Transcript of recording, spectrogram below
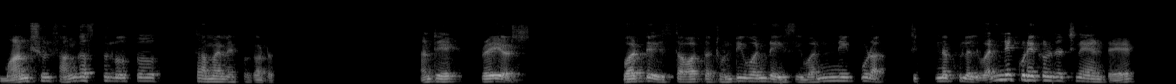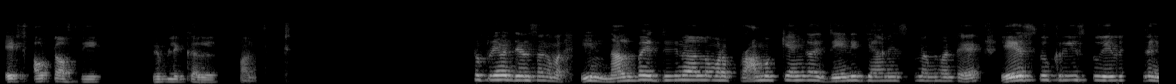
మనుషులు సంఘస్థులతో సమయం ఎక్కువ గడుపు అంటే ప్రేయర్స్ బర్త్డేస్ తర్వాత ట్వంటీ వన్ డేస్ ఇవన్నీ కూడా చిన్న పిల్లలు ఇవన్నీ కూడా ఎక్కడ వచ్చినాయంటే it's out of the biblical concept so ప్రేమ దేవుని సంగమ? ఈ నలభై దినాల్లో మనం ప్రాముఖ్యంగా దేని ధ్యానిస్తున్నాం అంటే ఏసు క్రీస్తు ఏ విధంగా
